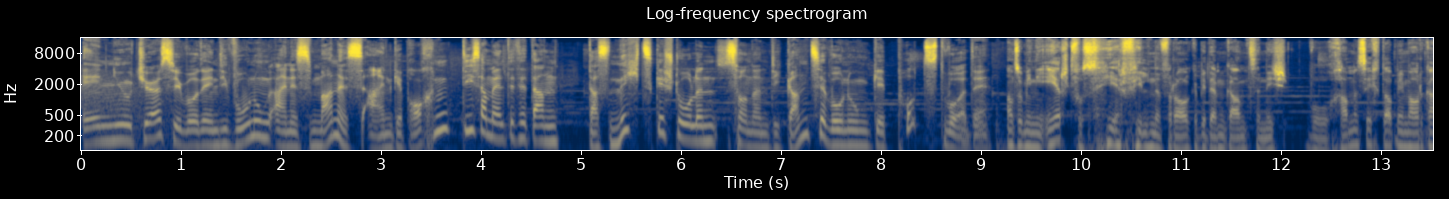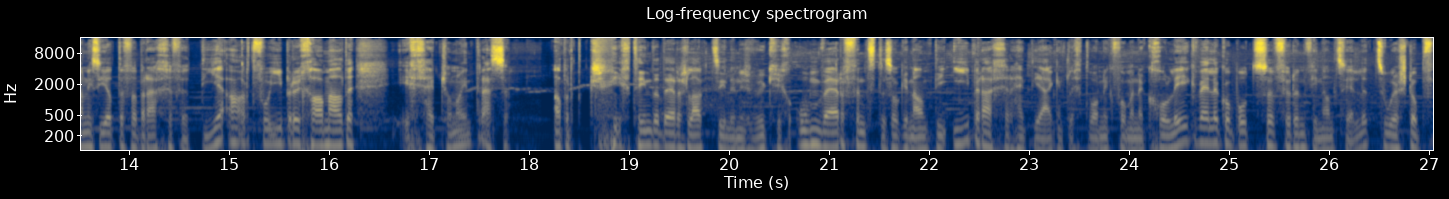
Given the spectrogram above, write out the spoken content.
In New Jersey wurde in die Wohnung eines Mannes eingebrochen. Dieser meldete dann, dass nichts gestohlen, sondern die ganze Wohnung geputzt wurde. Also meine erste von sehr vielen Fragen bei dem Ganzen ist, wo kann man sich da beim organisierten Verbrechen für diese Art von Einbrüchen anmelden? Ich hätte schon noch Interesse. Aber die Geschichte hinter dieser Schlagzeile ist wirklich umwerfend. Der sogenannte Einbrecher hätte eigentlich die Wohnung von einem Kollegen putzen für einen finanziellen Zustopf.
